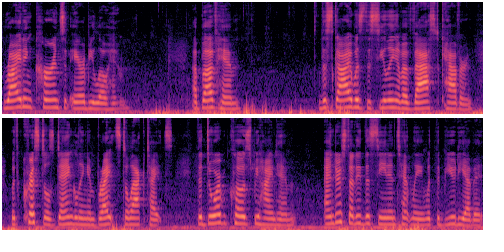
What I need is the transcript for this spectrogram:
riding currents of air below him. Above him, the sky was the ceiling of a vast cavern, with crystals dangling in bright stalactites. The door closed behind him. Ender studied the scene intently with the beauty of it,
